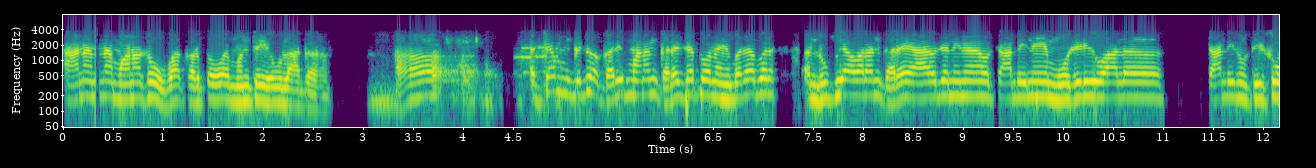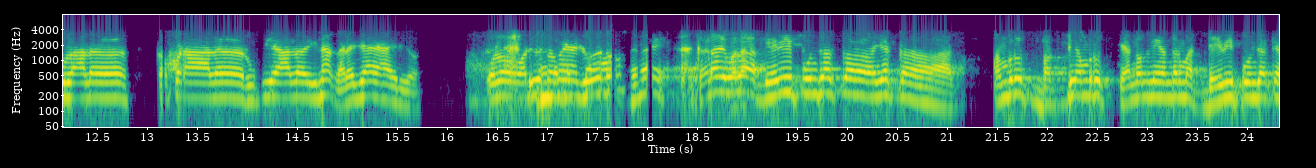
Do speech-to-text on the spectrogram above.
આના નાના માણસો ઊભા કરતો હોય મને તો એવું લાગે. હા. કેમ કે જો ગરીબ માણસ ઘરે જતો નહીં બરાબર? અને રૂપિયા વાળાને ઘરે આયોજન ચાંદીની મોજડી આલે ચાંદીનું ટીસુ લાલ કપડા હાલ રૂપિયા હાલ એના ઘરે જાય હાય રહ્યો. ઓલો ઓડિયો તમે જોયો તો? ઘણા ઓલા દેવી પૂંજક એક અમૃત ભક્તિ અમૃત ચેનલની અંદરમાં દેવી પૂંજક કે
